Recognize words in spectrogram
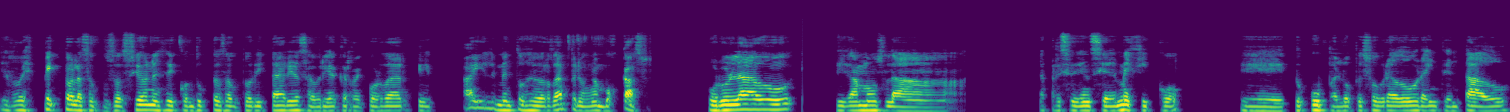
respecto a las acusaciones de conductas autoritarias, habría que recordar que hay elementos de verdad, pero en ambos casos. Por un lado, digamos, la, la presidencia de México eh, que ocupa López Obrador ha intentado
